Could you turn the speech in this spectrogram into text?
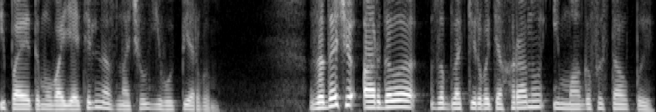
и поэтому воятель назначил его первым. Задача Ардала – заблокировать охрану и магов из толпы,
